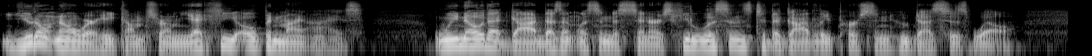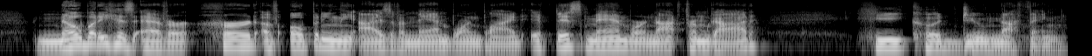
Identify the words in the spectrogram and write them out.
You don't know where he comes from, yet he opened my eyes." We know that God doesn't listen to sinners. He listens to the godly person who does his will. Nobody has ever heard of opening the eyes of a man born blind. If this man were not from God, he could do nothing.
